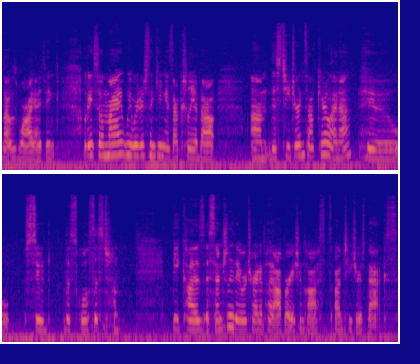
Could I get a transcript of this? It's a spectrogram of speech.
that was why I think. Okay, so my we were just thinking is actually about um, this teacher in South Carolina who sued the school system because essentially they were trying to put operation costs on teachers' backs,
